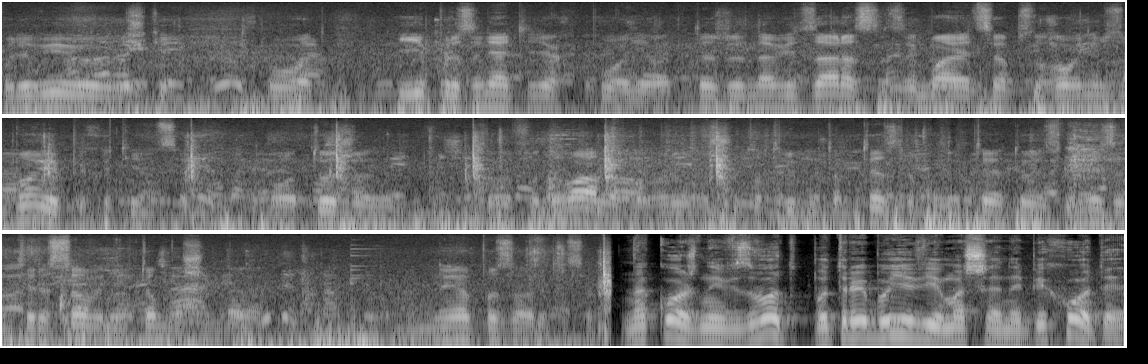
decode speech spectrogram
польовій вивчці, от, і при заняттях в полі. От, навіть зараз займаються обслуговуванням зброї піхотинці. От, теж телефонували, говорили, що потрібно там те зробити, те. Тобто вони заінтересовані в тому, щоб не опозоритися. На кожний взвод по бойові машини піхоти.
